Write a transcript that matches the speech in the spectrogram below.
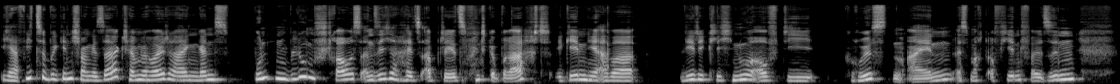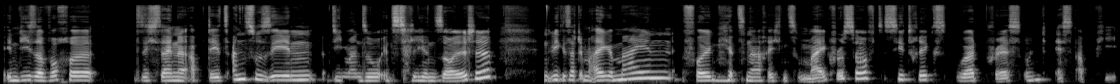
Ja, wie zu Beginn schon gesagt, haben wir heute einen ganz bunten Blumenstrauß an Sicherheitsupdates mitgebracht. Wir gehen hier aber lediglich nur auf die größten ein. Es macht auf jeden Fall Sinn, in dieser Woche sich seine Updates anzusehen, die man so installieren sollte. Wie gesagt, im Allgemeinen folgen jetzt Nachrichten zu Microsoft, Citrix, WordPress und SAP.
